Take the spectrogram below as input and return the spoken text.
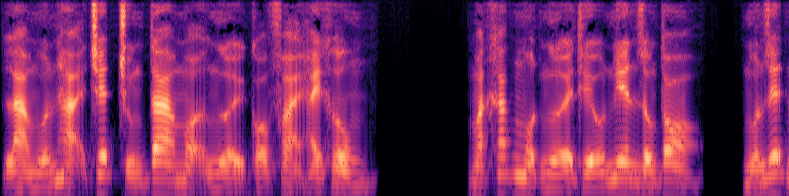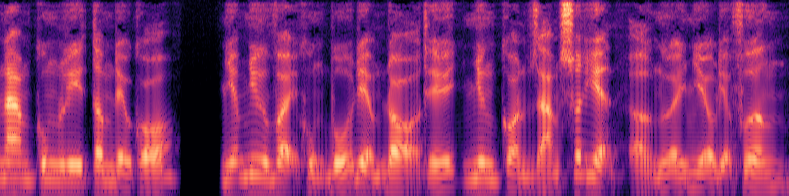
là muốn hại chết chúng ta mọi người có phải hay không? Mặt khác một người thiếu niên giống to, muốn giết Nam Cung Ly tâm đều có, nhiễm như vậy khủng bố điểm đỏ thế nhưng còn dám xuất hiện ở người nhiều địa phương,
